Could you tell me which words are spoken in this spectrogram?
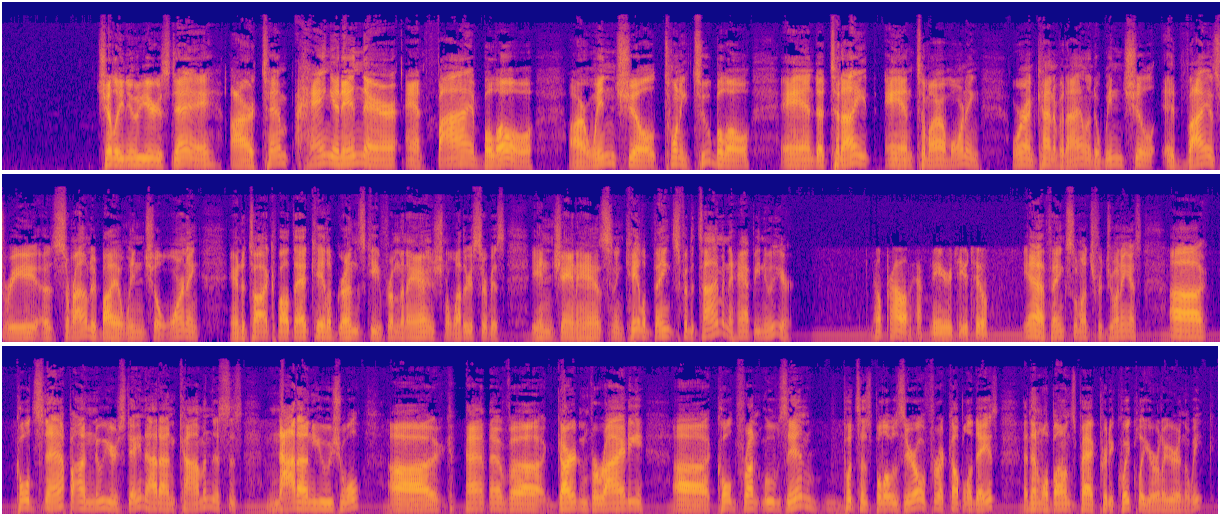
Chilly New Year's Day. Our temp hanging in there at 5 below. Our wind chill 22 below. And uh, tonight and tomorrow morning, we're on kind of an island, a wind chill advisory uh, surrounded by a wind chill warning. And to talk about that, Caleb Grunsky from the National Weather Service in Chanhassen. And Caleb, thanks for the time and a Happy New Year. No problem. Happy New Year to you too. Yeah, thanks so much for joining us. Uh, cold snap on New Year's Day, not uncommon. This is not unusual. Uh, kind of uh, garden variety. Uh, cold front moves in, puts us below zero for a couple of days, and then we'll bounce back pretty quickly earlier in the week.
